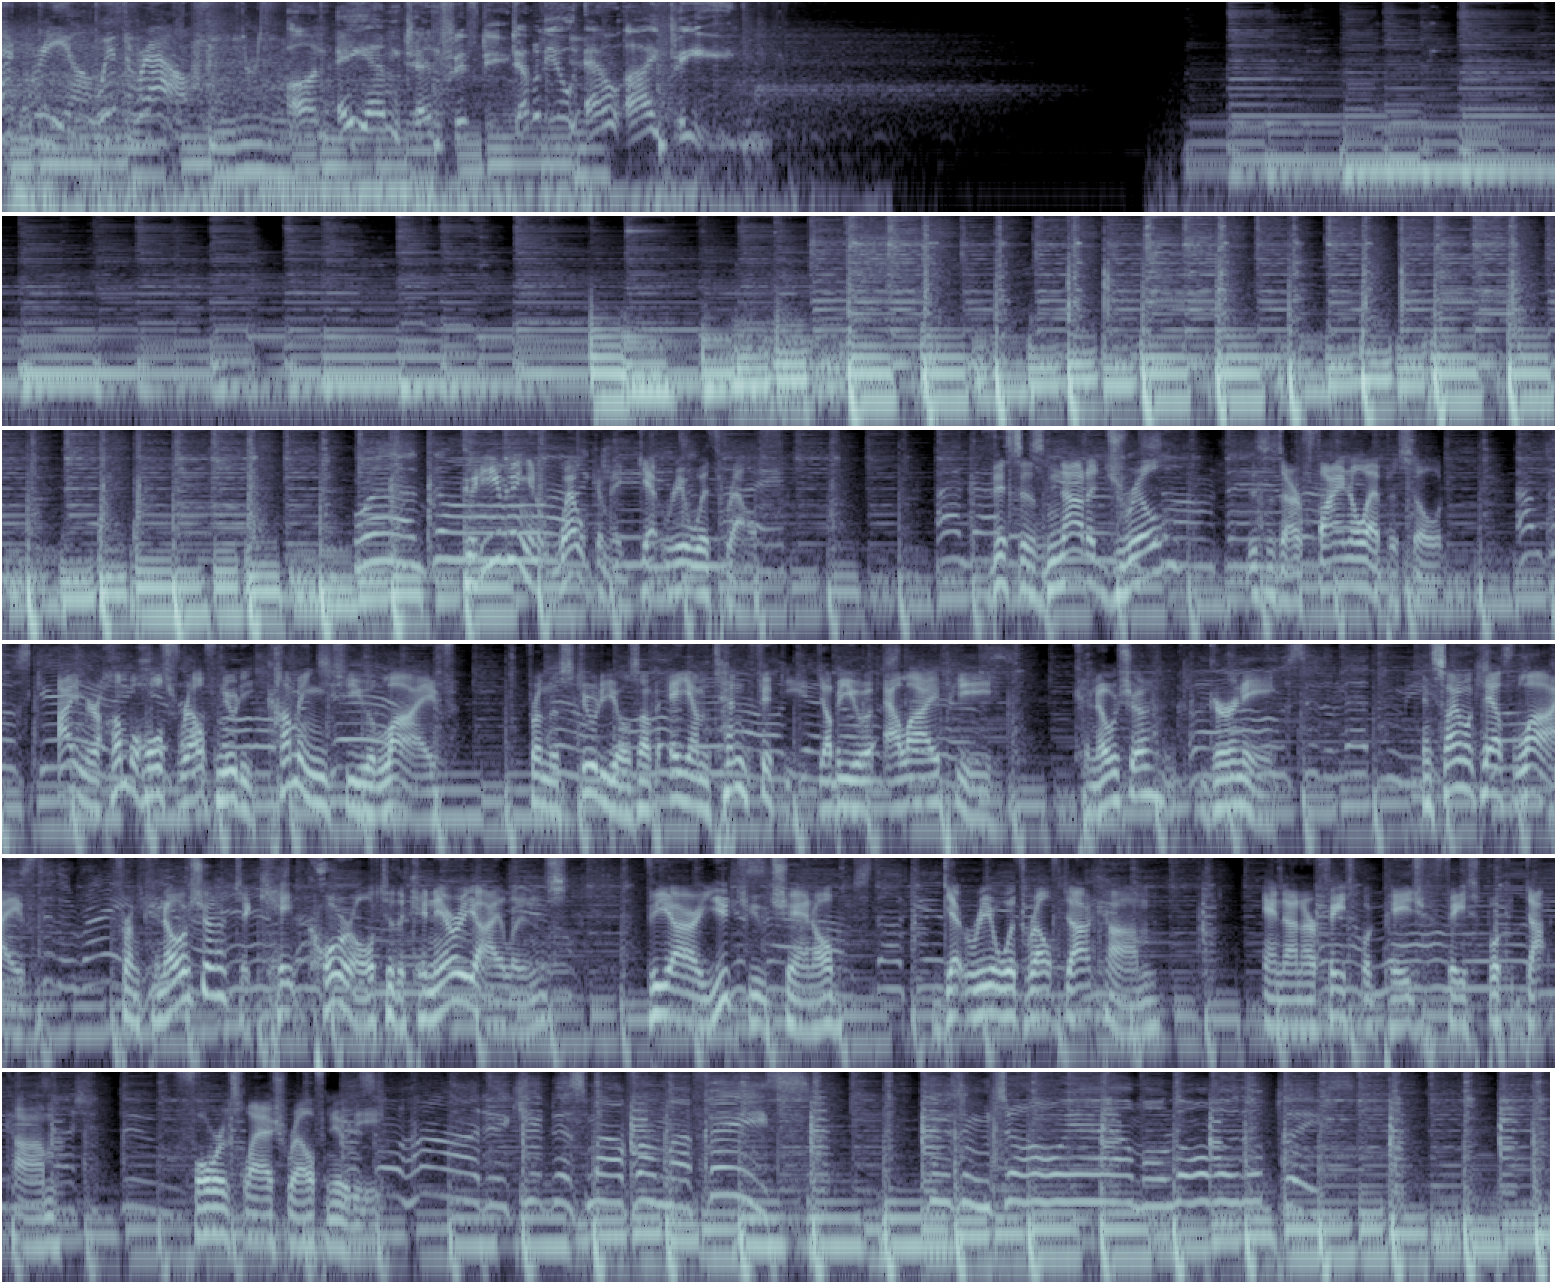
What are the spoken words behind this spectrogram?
Get Real with Ralph. on AM 1050 WLIP. Good evening and welcome to Get Real with Ralph. This is not a drill, this is our final episode. I'm your humble host, Ralph Nudie, coming to you live from the studios of AM 1050 WLIP, Kenosha, Gurnee, and simulcast live from Kenosha to Cape Coral to the Canary Islands via our YouTube channel, GetRealWithRalph.com, and on our Facebook page, Facebook.com forward slash Ralph Nudie. Losing control, yeah, I'm all over the place.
